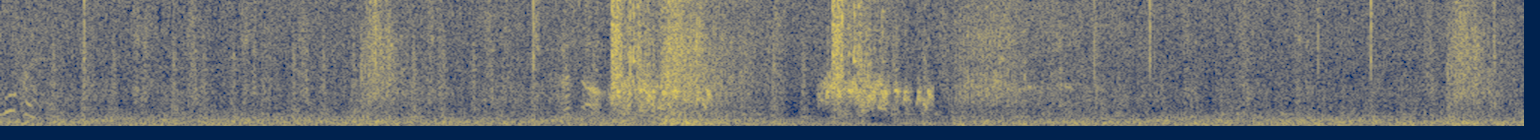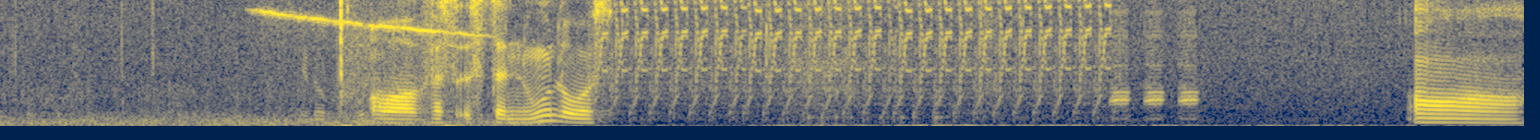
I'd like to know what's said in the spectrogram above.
Grube. Pass auf. Genug Grube. Oh, was ist denn nun los? Oh.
